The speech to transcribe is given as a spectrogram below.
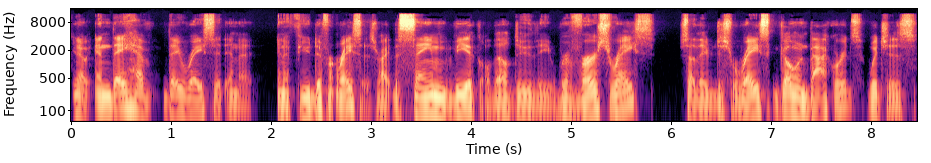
you know, and they have they race it in a in a few different races, right? The same vehicle. They'll do the reverse race. So they just race going backwards, which is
